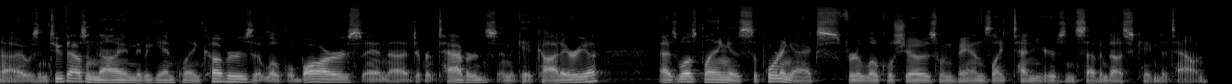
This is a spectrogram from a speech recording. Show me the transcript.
Uh, it was in 2009. They began playing covers at local bars and uh, different taverns in the Cape Cod area, as well as playing as supporting acts for local shows when bands like 10 Years and Sevendust came to town.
